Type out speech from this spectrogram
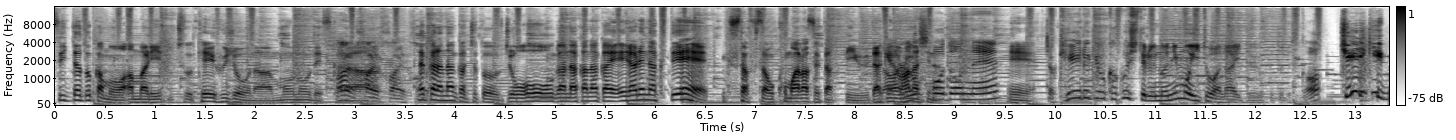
ツイッターとかもあんまりちょっと低浮上なものですかはいはいらはいはい。だからなんかちょっと情報がなかなか得られなくてスタッフさんを困らせたっていうだけの話なるほどね。ええ。じゃあ経歴を隠してるのにも意図はないということですか？経歴 隠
